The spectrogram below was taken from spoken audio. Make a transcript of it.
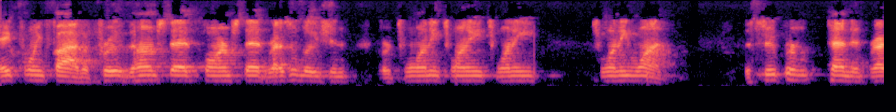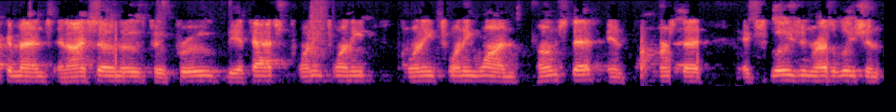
Eight point five, approve the homestead farmstead resolution for 2020-2021. The superintendent recommends, and I so move to approve the attached 2020-2021 homestead and farmstead exclusion resolution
